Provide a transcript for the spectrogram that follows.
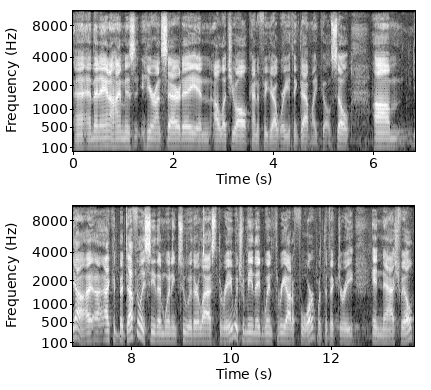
and then Anaheim is here on Saturday, and I'll let you all kind of figure out where you think that might go. So, um, yeah, I, I could but definitely see them winning two of their last three, which would mean they'd win three out of four with the victory in Nashville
